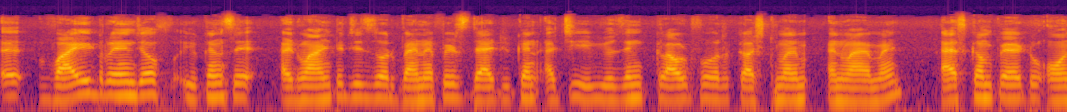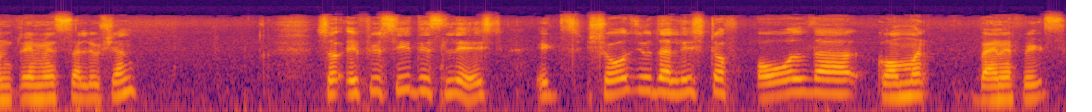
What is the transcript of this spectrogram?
a, a wide range of you can say advantages or benefits that you can achieve using cloud for customer environment as compared to on-premise solution. So if you see this list it shows you the list of all the common benefits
